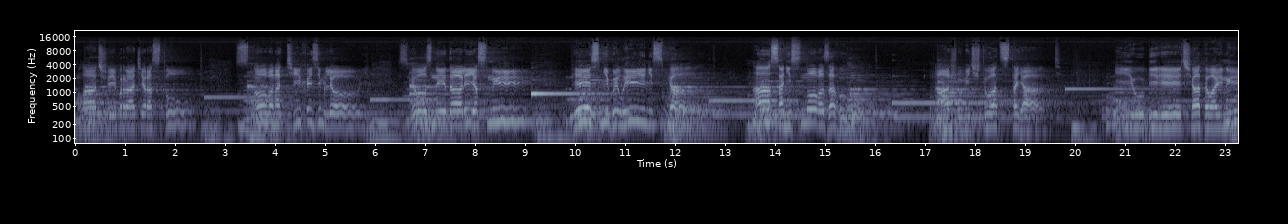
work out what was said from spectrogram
Младшие братья растут, Снова над тихой землей Звездные дали ясны, Песни былые не спят, Нас они снова зовут, Нашу мечту отстоять И уберечь от войны.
